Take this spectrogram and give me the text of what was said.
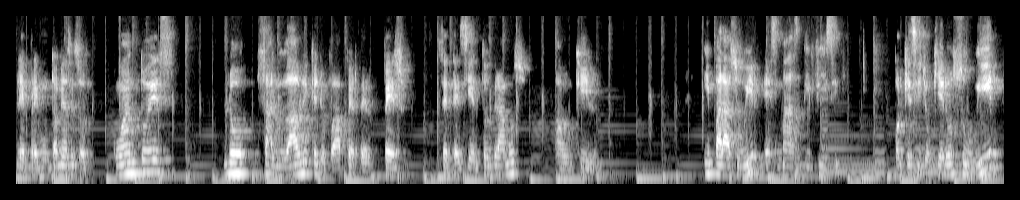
le pregunto a mi asesor, ¿cuánto es lo saludable que yo pueda perder peso? 700 gramos a un kilo. Y para subir es más difícil, porque si yo quiero subir,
